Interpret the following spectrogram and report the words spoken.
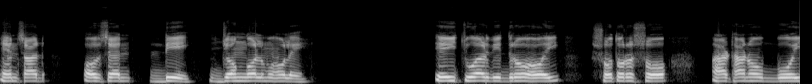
অ্যান্সার অপশন ডি, জঙ্গলমহলে। এই চুয়ার বিদ্রোহ হয় সতেরোশো আটানব্বই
